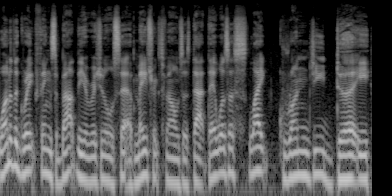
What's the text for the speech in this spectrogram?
One of the great things about the original set of Matrix films is that there was a slight grungy, dirty,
